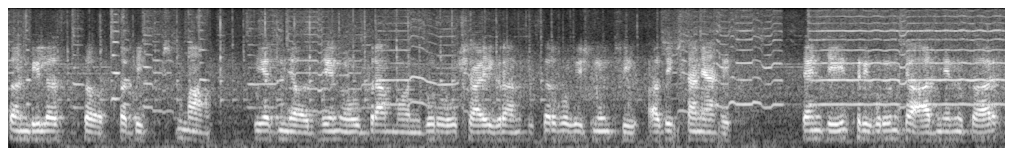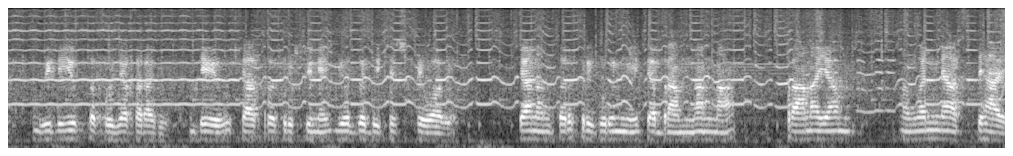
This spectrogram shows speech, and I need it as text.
संडिलस्थ प्रतिमा यज्ञ धेनू ब्राह्मण गुरु शाळीग्राम ही सर्व विष्णूंची अधिष्ठाने आहेत. त्यांची श्रीगुरूंच्या आज्ञेनुसार विधियुक्त पूजा करावी. देव शास्त्रदृष्टीने योग्य दिशेस ठेवावे. त्यानंतर श्रीगुरूंनी त्या ब्राह्मणांना प्राणायाम अंगन्याध्याय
